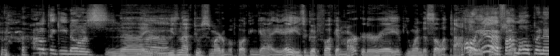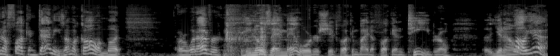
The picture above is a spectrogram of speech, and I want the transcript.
I don't think he knows. nah, he- Uh, he's not too smart of a fucking guy. Hey, he's a good fucking marketer. Hey, if you wanted to sell a taco, Oh, yeah, if shit. I'm opening a fucking Denny's, I'm to call him, but. Or whatever. he knows that mail order shit fucking by the fucking T, bro. Uh, you know. well, yeah.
